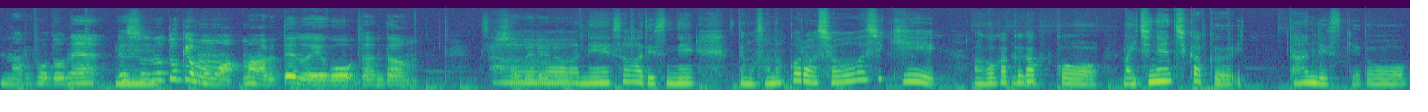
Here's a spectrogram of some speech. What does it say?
なるほどね。で、うん、その時もまあ、まあ、ある程度英語だんだん喋れる。そうね。そうですね。でもその頃正直まあ、語学学校、うん、まあ、1年近く行ったんですけど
